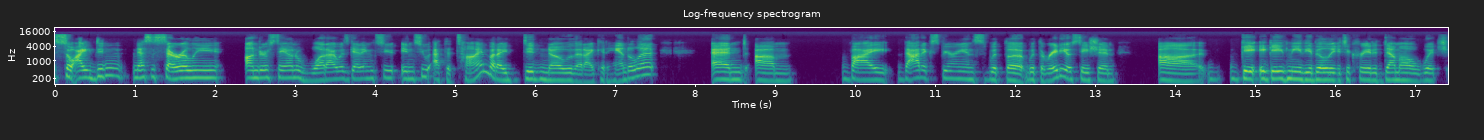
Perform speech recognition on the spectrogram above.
so I didn't necessarily understand what I was getting to into at the time, but I did know that I could handle it. And um, by that experience with the with the radio station, uh, ga- it gave me the ability to create a demo, which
